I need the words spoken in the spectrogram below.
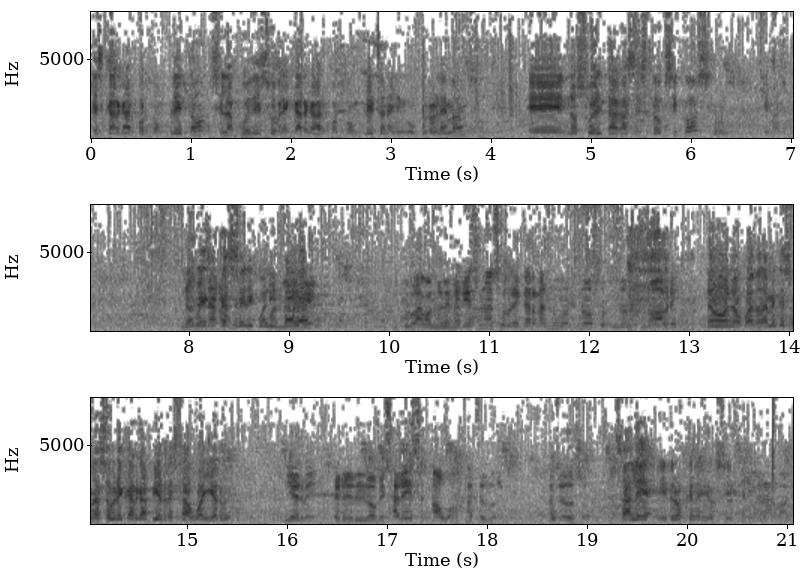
descargar por completo, se la puede sobrecargar por completo, no hay ningún problema. Eh, no suelta gases tóxicos. ¿Qué más? No necesita ser ecualizada. Cuando le- Disculpa, cuando le metes una sobrecarga no, no, no, no abre, No, no, cuando la metes una sobrecarga pierdes agua, hierve. hierve. Pero lo que sale es agua, H2. H2O. Sale hidrógeno y oxígeno. Vale.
